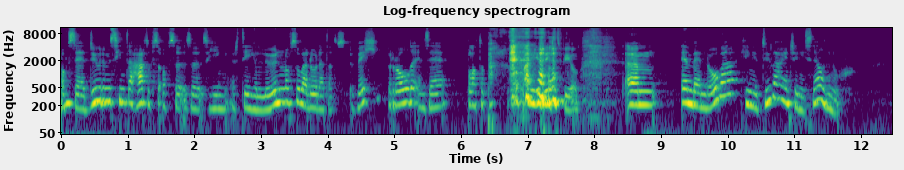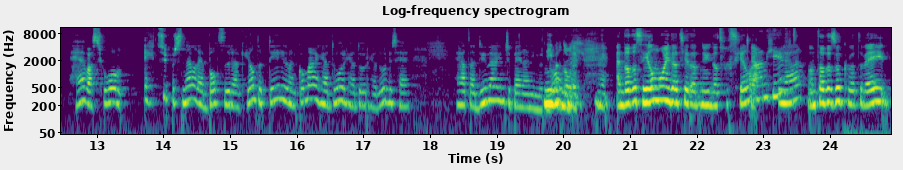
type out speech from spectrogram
of zij duwde misschien te hard. Of, ze, of ze, ze, ze ging er tegen leunen of zo. Waardoor dat, dat dus wegrolde en zij plat op haar, op haar gezicht viel. Ehm, en bij Noah ging het duwwagentje niet snel genoeg. Hij was gewoon echt super snel en hij botste er eigenlijk heel tijd tegen. Van kom aan, ga door, ga door, ga door. Dus hij, hij had dat duwwagentje bijna niet meer Niet meer nodig. nodig. Nee. En dat is heel mooi dat je dat nu dat verschil Ja. aangeeft. Ja. Want dat is ook wat wij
